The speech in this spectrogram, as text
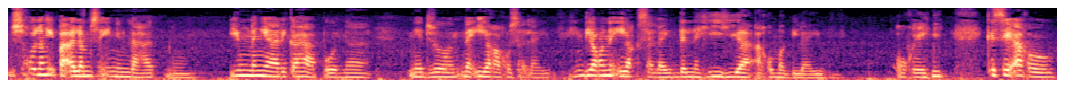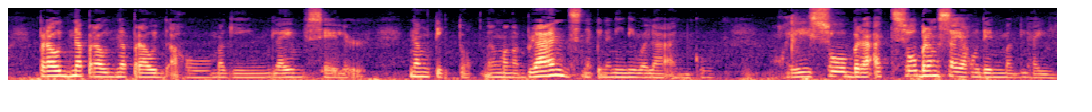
gusto ko lang ipaalam sa inyong lahat, no? Yung nangyari kahapon na medyo naiyak ako sa live. Hindi ako naiyak sa live dahil nahihiya ako mag-live. Okay? Kasi ako, proud na proud na proud ako maging live seller ng TikTok, ng mga brands na pinaniniwalaan ko. Okay? Sobra, at sobrang saya ko din mag-live.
